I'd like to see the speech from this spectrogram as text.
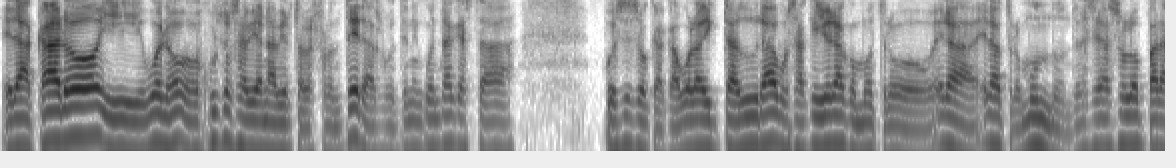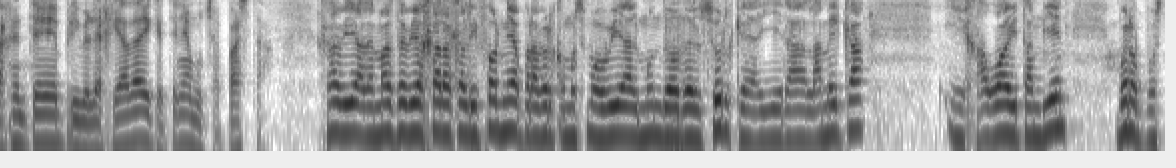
era caro y bueno, justo se habían abierto las fronteras, porque ten en cuenta que hasta pues eso, que acabó la dictadura, pues aquello era como otro, era, era otro mundo, entonces era solo para gente privilegiada y que tenía mucha pasta. Javi, además de viajar a California para ver cómo se movía el mundo del sur, que ahí era la meca, y Hawái también, bueno, pues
